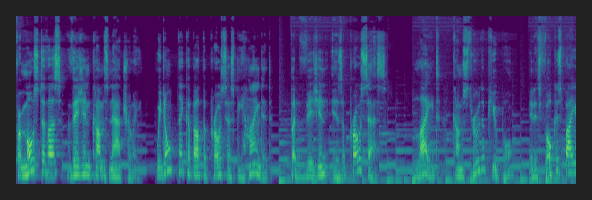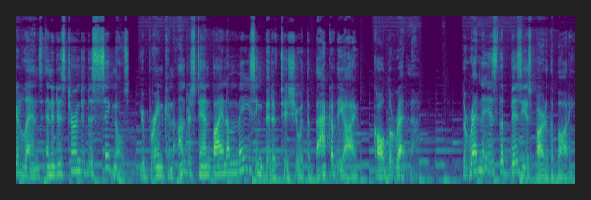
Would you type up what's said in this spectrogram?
For most of us, vision comes naturally. We don't think about the process behind it, but vision is a process. Light comes through the pupil, it is focused by your lens, and it is turned into signals your brain can understand by an amazing bit of tissue at the back of the eye called the retina. The retina is the busiest part of the body.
